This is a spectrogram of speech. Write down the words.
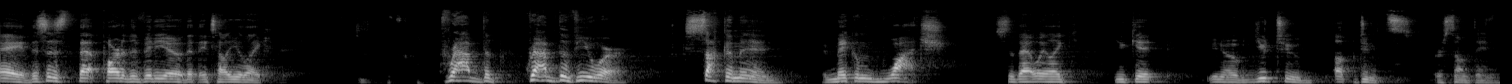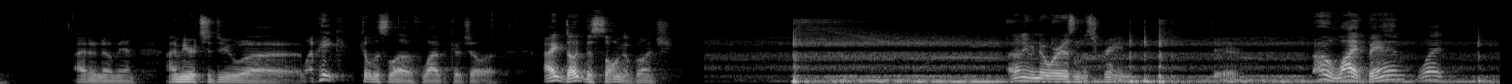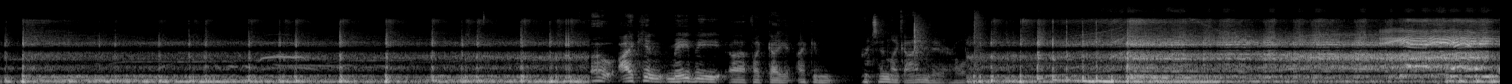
hey, this is that part of the video that they tell you like, grab the grab the viewer, suck them in, and make them watch, so that way like you get you know YouTube updates or something. I don't know, man. I'm here to do uh, Pink, Kill This Love live at Coachella. I dug this song a bunch. I don't even know where it is on the screen. There. Oh, live band? What? I can maybe uh, if like I, I can pretend like I'm there. Hold on.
